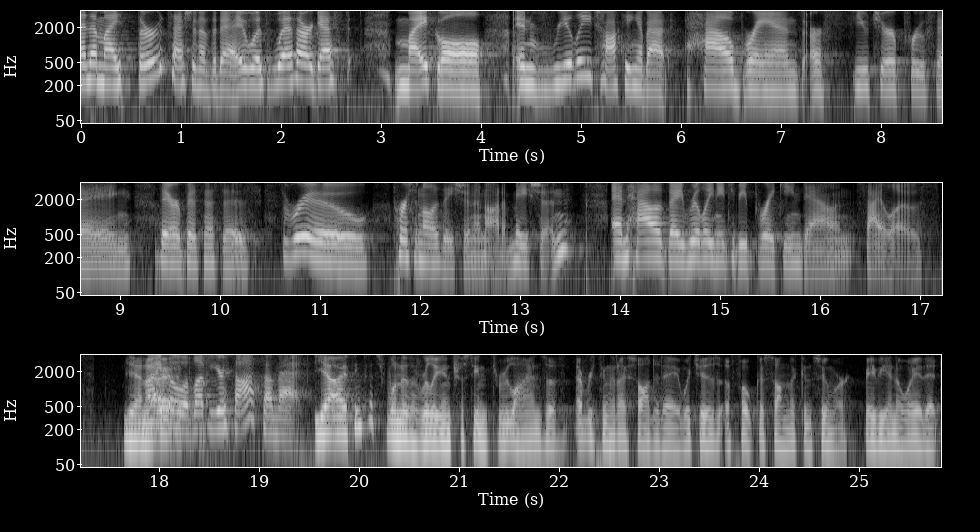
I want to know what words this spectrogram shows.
And then my third session of the day was with our guest, Michael, and really talking about how brands are future proofing their businesses through personalization and automation, and how they really need to be breaking down silos. Yeah, Michael, I, would love your thoughts on that. Yeah, I think that's one of the really interesting through lines of everything that I saw today, which is a focus on the consumer, maybe in a way that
